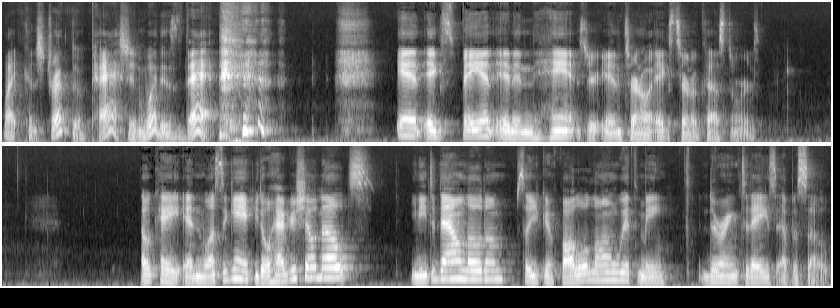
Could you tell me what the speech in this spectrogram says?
Like constructive passion, what is that? and expand and enhance your internal external customers. Okay, and once again, if you don't have your show notes, you need to download them so you can follow along with me during today's episode.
